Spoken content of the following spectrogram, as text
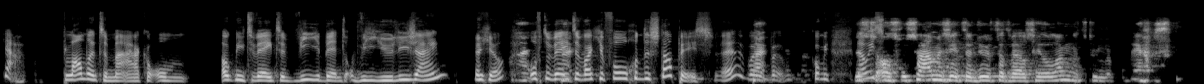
ja, plannen te maken, om ook niet te weten wie je bent of wie jullie zijn. Weet je Of te weten wat je volgende stap is. Hè? Waar, kom je... Dus nou, is... als we samen zitten, duurt dat wel eens heel lang natuurlijk om ergens,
